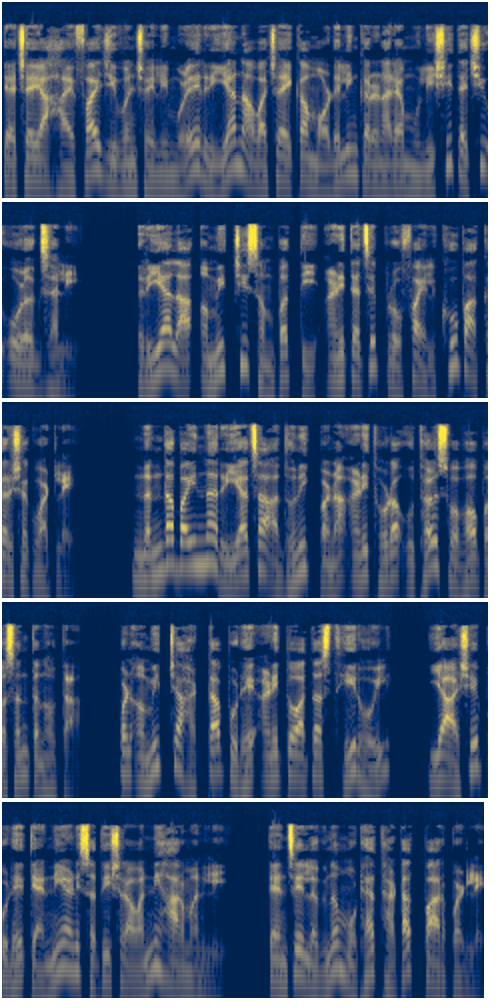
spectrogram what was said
त्याच्या या हायफाय जीवनशैलीमुळे रिया नावाच्या एका मॉडेलिंग करणाऱ्या मुलीशी त्याची ओळख झाली. रियाला अमितची संपत्ती आणि त्याचे प्रोफाईल खूप आकर्षक वाटले. नंदाबाईंना रियाचा आधुनिकपणा आणि थोडा उथळ स्वभाव पसंत नव्हता पण अमितच्या हट्टापुढे आणि तो आता स्थिर होईल या आशेपुढे त्यांनी आणि सतीशरावांनी हार मानली. त्यांचे लग्न मोठ्या थाटात पार पडले.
